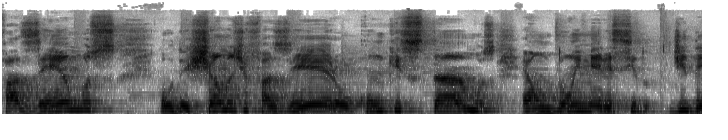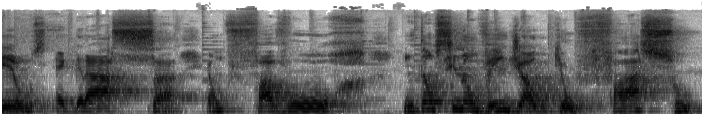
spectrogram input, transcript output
fazemos ou deixamos de fazer ou conquistamos. É um dom imerecido de Deus, é graça, é um favor. Então, se não vem de algo que eu faço,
